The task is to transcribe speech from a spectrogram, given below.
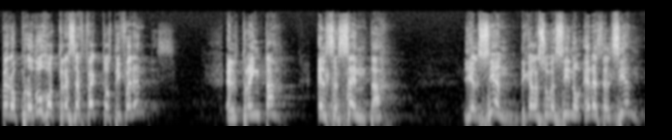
pero produjo tres efectos diferentes. El 30, el 60 y el 100. Dígale a su vecino, eres del 100.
